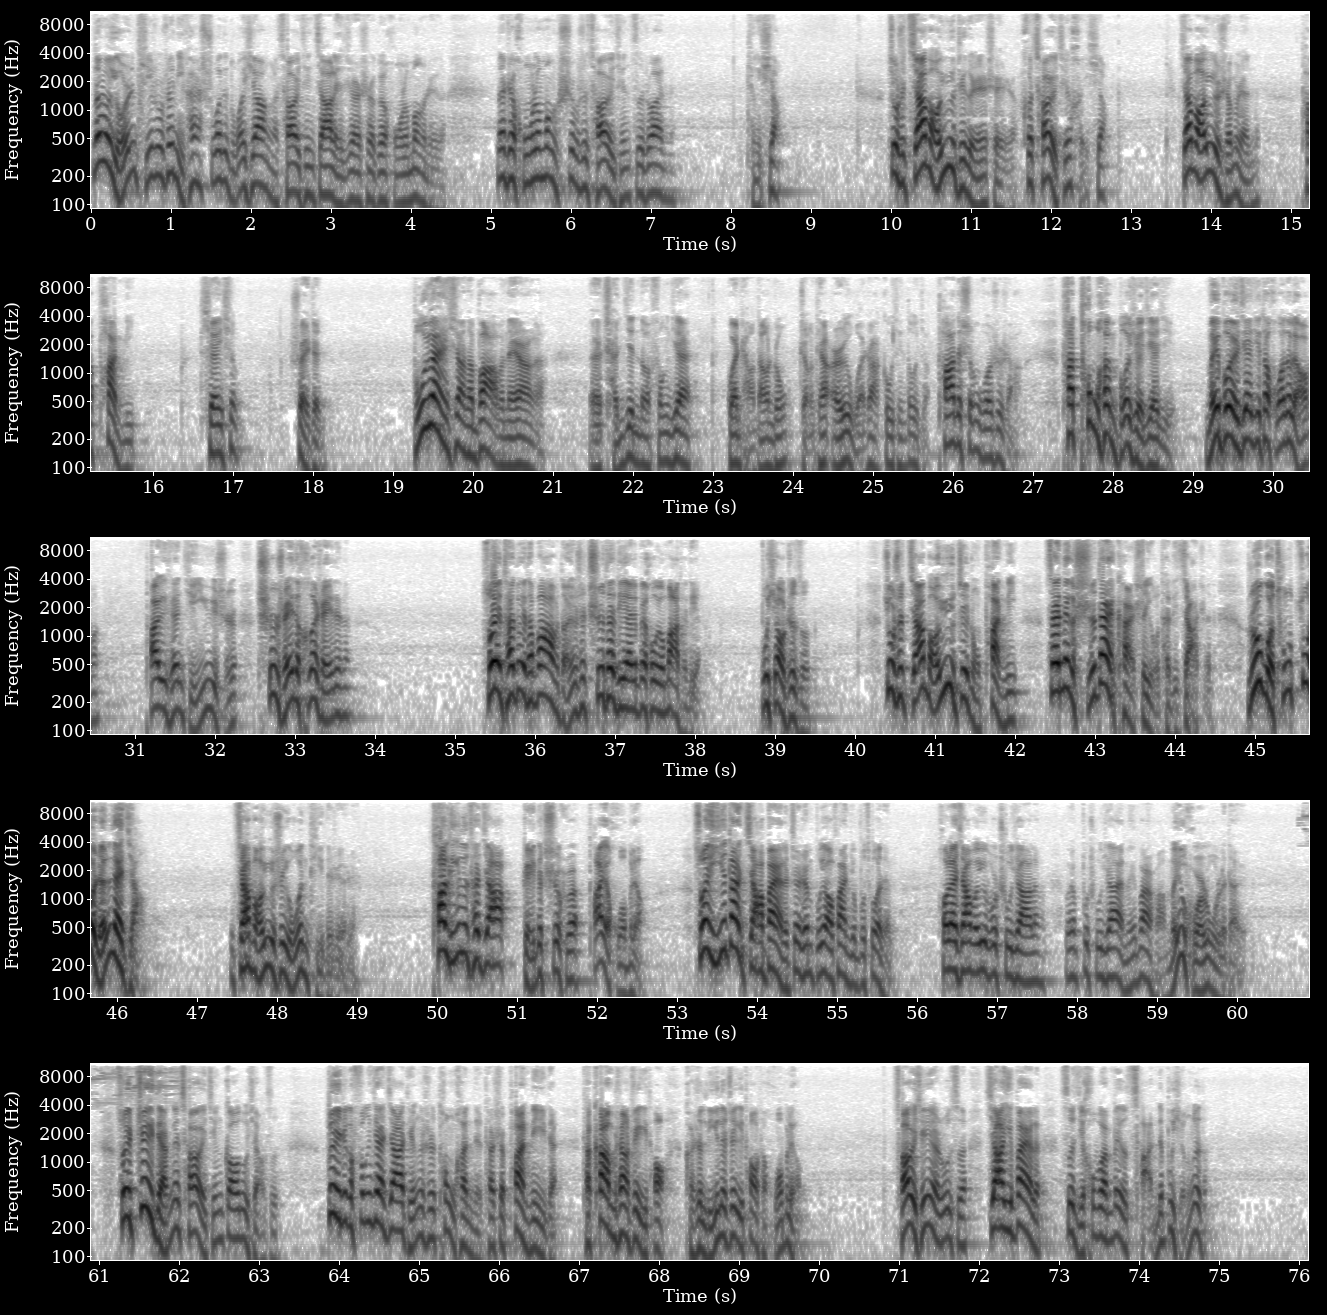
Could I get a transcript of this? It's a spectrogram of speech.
那么有人提出说，你看说的多像啊，曹雪芹家里这件事跟《红楼梦》这个，那这《红楼梦》是不是曹雪芹自传呢？挺像，就是贾宝玉这个人身上和曹雪芹很像。贾宝玉是什么人呢？他叛逆，天性率真，不愿意像他爸爸那样啊。呃，沉浸到封建官场当中，整天尔虞我诈、勾心斗角。他的生活是啥？他痛恨剥削阶级，没剥削阶级他活得了吗？他一天锦衣玉食，吃谁的喝谁的呢？所以他对他爸爸等于是吃他爹的，背后又骂他爹，不孝之子。就是贾宝玉这种叛逆，在那个时代看是有他的价值的。如果从做人来讲，贾宝玉是有问题的这个人。他离了他家给的吃喝，他也活不了，所以一旦家败了，这人不要饭就不错的了。后来贾宝玉不是出家了吗？我说不出家也没办法，没活路了等于。所以这一点跟曹雪芹高度相似，对这个封建家庭是痛恨的，他是叛逆的，他看不上这一套。可是离了这一套，他活不了。曹雪芹也如此，家一败了，自己后半辈子惨的不行了都。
